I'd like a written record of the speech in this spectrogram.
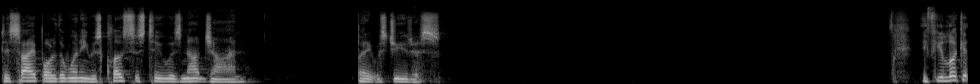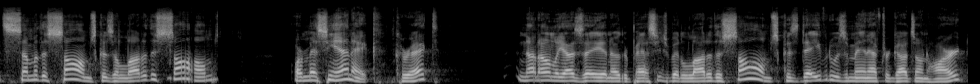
disciple or the one he was closest to was not John, but it was Judas. If you look at some of the Psalms, because a lot of the Psalms are messianic, correct? Not only Isaiah and other passages, but a lot of the Psalms, because David was a man after God's own heart.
